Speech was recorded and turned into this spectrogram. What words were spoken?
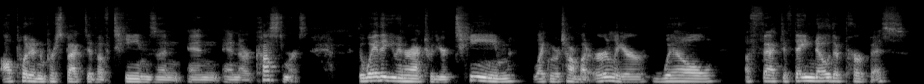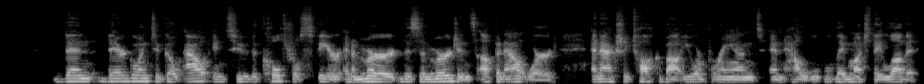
I'll put it in perspective of teams and and and our customers. The way that you interact with your team, like we were talking about earlier, will affect if they know their purpose then they're going to go out into the cultural sphere and emerge this emergence up and outward and actually talk about your brand and how they much they love it.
